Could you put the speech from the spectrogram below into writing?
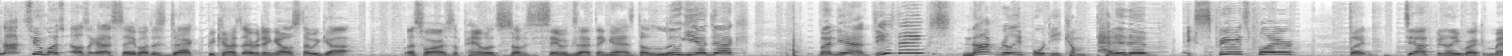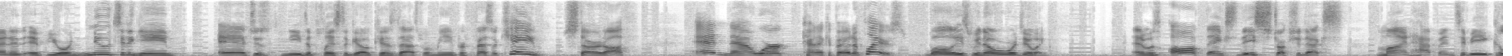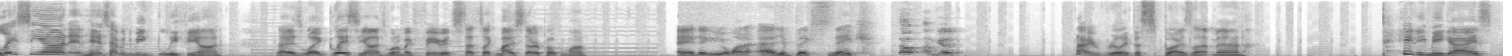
not too much else I gotta say about this deck because everything else that we got, as far as the pamphlets, is obviously the same exact thing as the Lugia deck. But yeah, these things not really for the competitive experienced player, but definitely recommended if you're new to the game and just needs a place to go because that's where me and Professor K started off. And now we're kind of competitive players. Well, at least we know what we're doing. And it was all thanks to these structure decks. Mine happened to be Glaceon and his happened to be Leafeon. That is why Glaceon's one of my favorites. That's like my starter Pokemon. Anything you want to add, you big snake? Nope, I'm good. I really despise that man. Pity me, guys.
